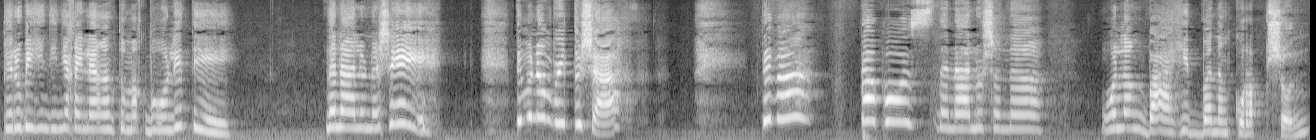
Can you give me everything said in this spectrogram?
Pero be, hindi niya kailangang tumakbo ulit eh. Nanalo na siya eh. 'Di ba number 2 siya? 'Di ba? Tapos nanalo siya na walang bahid ba ng korupsyon?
